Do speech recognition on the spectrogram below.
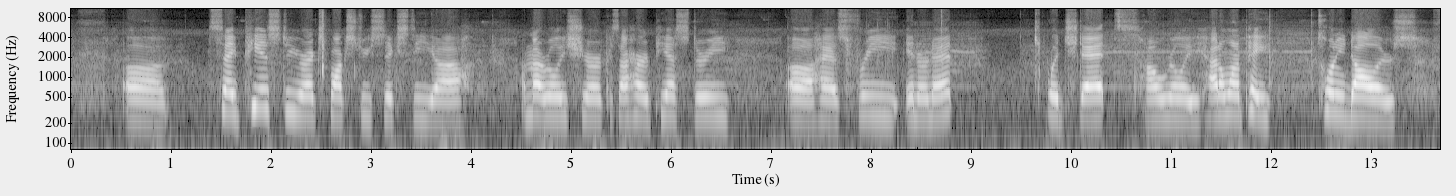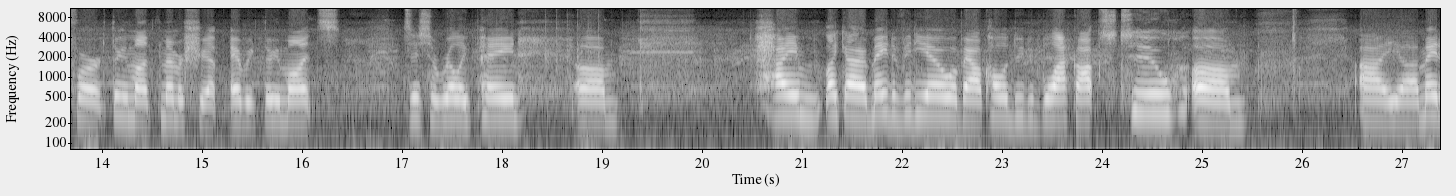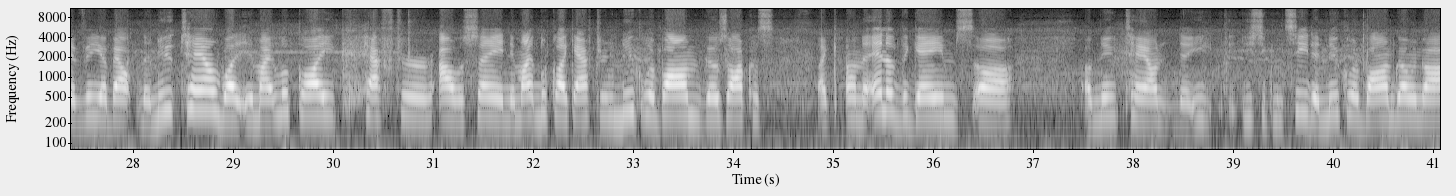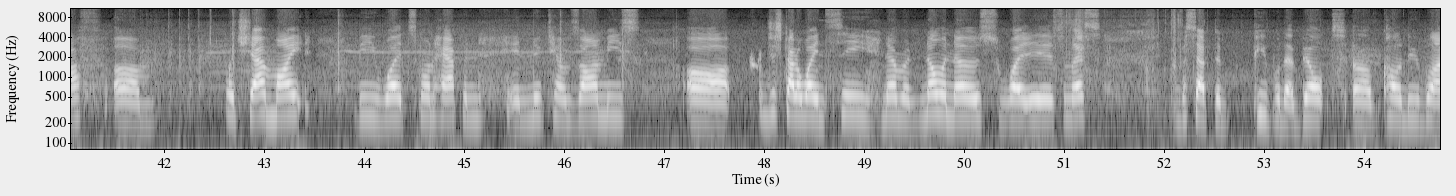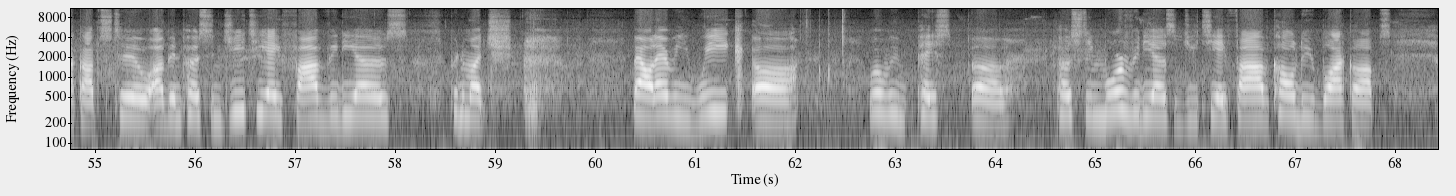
Uh, say PS3 or Xbox 360. Uh, I'm not really sure because I heard PS3 uh, has free internet, which that's I don't really I don't want to pay twenty dollars for three month membership every three months. It's just a really pain. Um, I'm like I made a video about Call of Duty Black Ops 2. Um, I uh, made a video about the Nuketown, what it might look like after, I was saying, it might look like after a nuclear bomb goes off, because, like, on the end of the games uh, of Nuketown, the, you, you can see the nuclear bomb going off, um, which that might be what's going to happen in Nuketown Zombies. Uh, just gotta wait and see. Never, no one knows what it is unless, except the people that built uh, Call of Duty Black Ops 2. I've been posting GTA 5 videos pretty much about every week. Uh, we'll be paste, uh, posting more videos of GTA 5, Call of Duty Black Ops,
